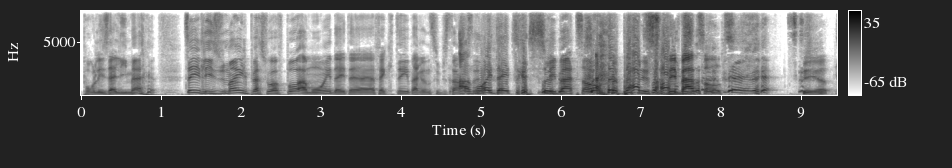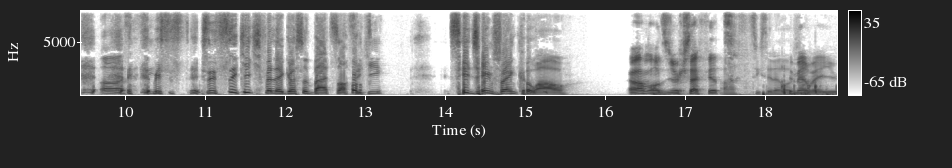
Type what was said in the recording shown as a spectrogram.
pour les aliments. tu sais, les humains, ils le perçoivent pas à moins d'être euh, affectés par une substance. À moins d'être sûr. Les bats des bad salts. C'est hot. Ah, Mais c'est qui qui fait le gars sur le salt? c'est qui? C'est James Franco. Wow. Oh mon dieu, que ça fit. Ah, c'est drôle. merveilleux.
